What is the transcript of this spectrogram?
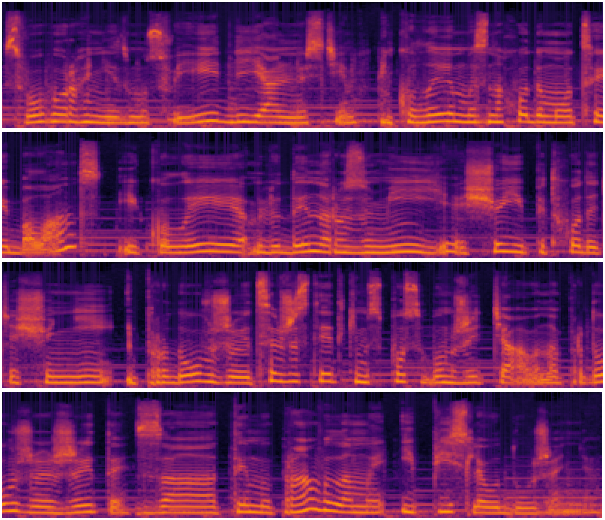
свого організму, своєї діяльності. І коли ми знаходимо цей баланс баланс, і коли людина розуміє, що їй підходить, а що ні, і продовжує це вже стає таким способом життя. Вона продовжує жити за тими правилами і після одужання.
